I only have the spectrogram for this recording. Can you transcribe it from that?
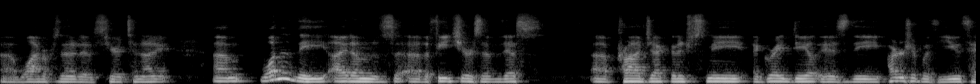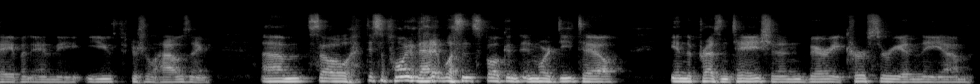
uh, Y representatives here tonight. Um, one of the items, uh, the features of this uh, project that interests me a great deal is the partnership with Youth Haven and the youth traditional housing. Um, so disappointed that it wasn't spoken in more detail in the presentation, very cursory in the um,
